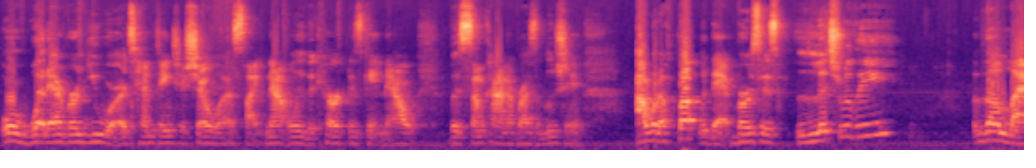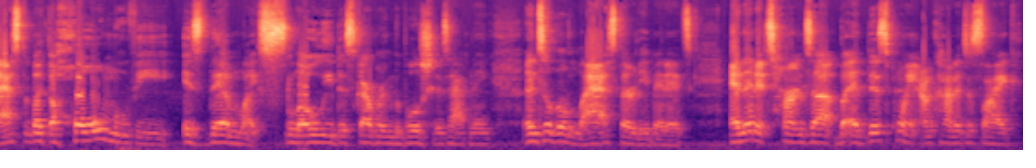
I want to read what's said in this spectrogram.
or whatever you were attempting to show us, like not only the characters getting out, but some kind of resolution, I would have fucked with that versus literally the last like the whole movie is them like slowly discovering the bullshit is happening until the last 30 minutes. And then it turns up but at this point i'm kind of just like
